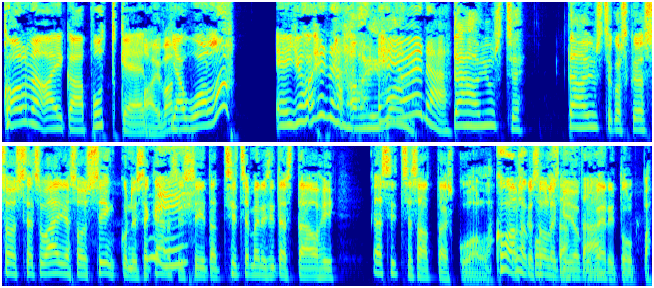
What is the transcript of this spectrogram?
kolme aikaa putkeen. Aivan. Ja voila, ei ole enää. Ei ole enää. Tämä on just se. Tämä on just se, koska jos se olisi se sun äijä, se olisi sinkku, niin se Niin. kärsisi siitä, että sitten se menisi itsestään ohi ja sitten se saattaisi kuolla. Kuolla koska se olikin joku veritulppa.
